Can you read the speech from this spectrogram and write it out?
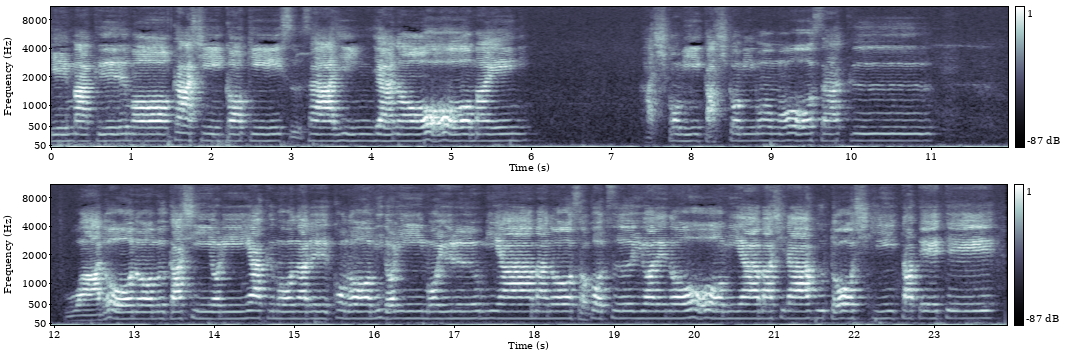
けまくもかしこきすさいんじゃのおまえに。かしこみかしこみももうさく和道の昔より役もなるこの緑もゆる宮山の粗骨岩根の大宮柱ふと敷き立てて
